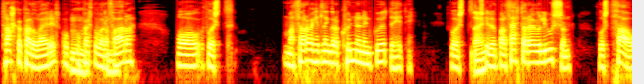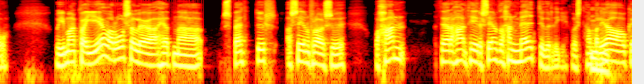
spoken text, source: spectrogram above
trakka hvar þú værir og, mm. og mhm, hvert þú væri að mhm. fara og þú veist maður þarf ekkert lengur að kunna neinn götu heiti þú veist, skiljum bara þetta revolution þú veist, þá og ég man hvað ég var rosalega hérna, spenntur að segja hann frá þessu og hann þegar, hann, þegar ég segja hann þetta, hann meðtökur þetta ekki veist, hann bara, mm. já, ok,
